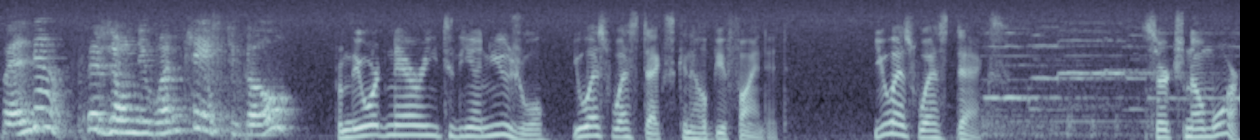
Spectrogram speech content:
Well, now, there's only one place to go. From the ordinary to the unusual, U.S. West Dex can help you find it. U.S. West Dex. Search no more.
